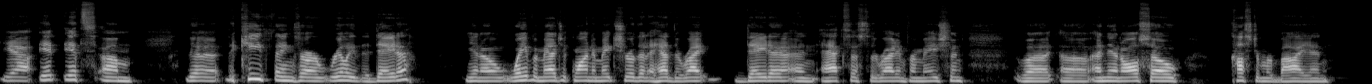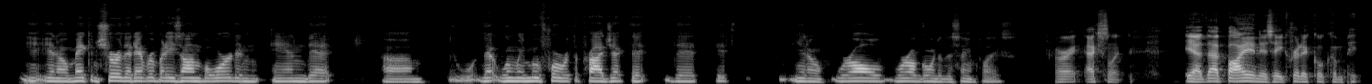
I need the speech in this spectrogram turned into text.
Yeah, it, it's um, the the key things are really the data. You know, wave a magic wand to make sure that I had the right data and access to the right information but uh, and then also customer buy-in. You, you, know, making sure that everybody's on board and and that um, that when we move forward with the project, that that it's you know we're all we're all going to the same place. All right, excellent. Yeah, that buy-in is a critical comp-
